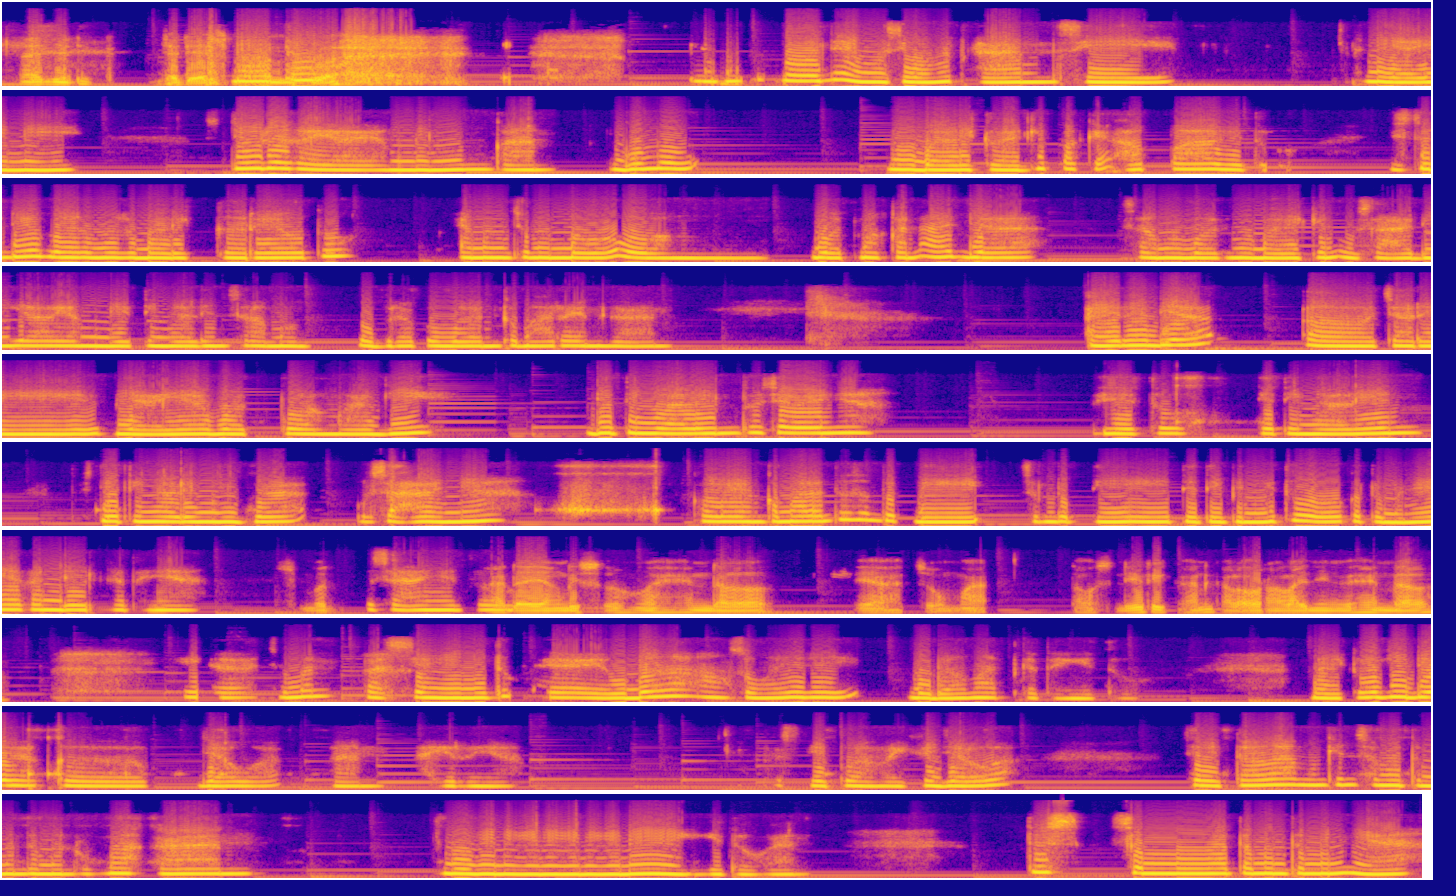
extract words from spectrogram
Nah jadi jadi es banget di gua. Cowoknya emosi banget kan si dia ini. Terus dia udah kayak yang bingung kan gue mau mau balik lagi pakai apa gitu. Di situ dia benar-benar balik ke Riau tuh emang cuma bawa uang buat makan aja sama buat ngebalikin usaha dia yang dia tinggalin selama beberapa bulan kemarin kan akhirnya dia eh, cari biaya buat pulang lagi. Dia tinggalin tuh ceweknya. Di situ dia tinggalin terus dia tinggalin juga usahanya. Kalau yang kemarin tuh sempet di sempet dititipin gitu loh ke temennya ya kan dia katanya. Sempet usahanya tuh. ada yang disuruh nge-handle ya cuma tahu sendiri kan kalau orang lain yang nge-handle. Iya cuman pas yang ini tuh kayak ya udahlah langsung aja di bodo amat katanya gitu balik lagi dia ke Jawa kan akhirnya. Terus dia pulang lagi ke Jawa ceritalah mungkin sama teman-teman rumah kan. Gue gini gini gini gini gitu kan. Terus semua teman-temannya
